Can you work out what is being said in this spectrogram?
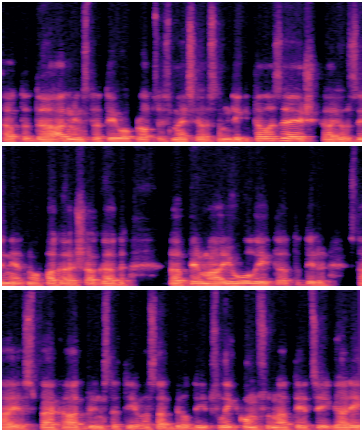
Tātad administratīvo procesu mēs jau esam digitalizējuši, kā jūs zināt, no pagājušā gada 1. jūlija ir stājies spēkā administratīvās atbildības likums, un attiecīgi arī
